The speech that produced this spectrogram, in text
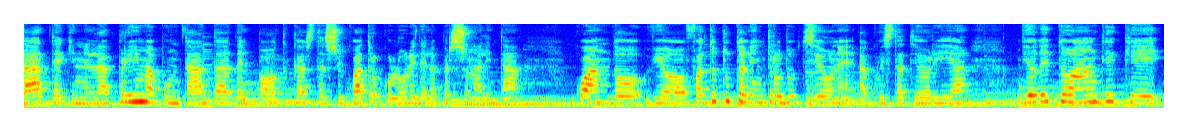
ricordate che nella prima puntata del podcast sui quattro colori della personalità, quando vi ho fatto tutta l'introduzione a questa teoria, vi ho detto anche che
